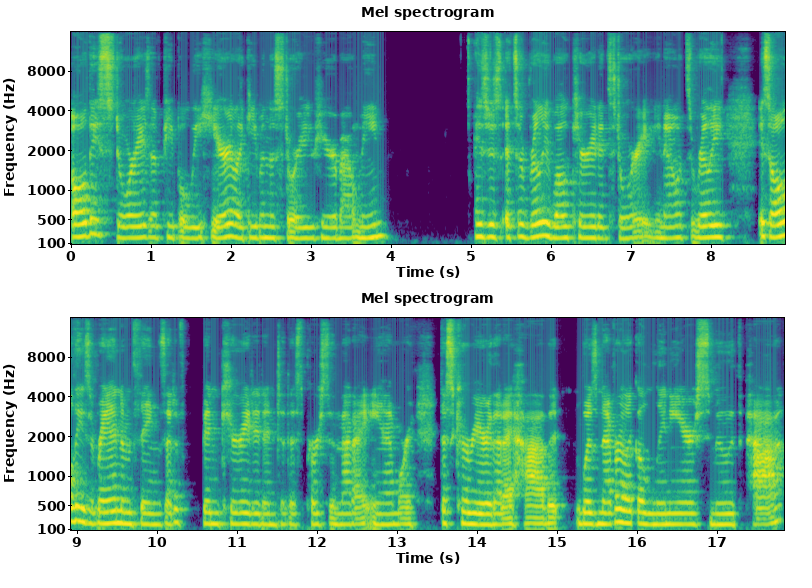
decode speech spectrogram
all these stories of people we hear, like even the story you hear about me it's just it's a really well curated story you know? It's really it's all these random things that have been curated into this person that i am or this career that i have. It was never like a linear smooth path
